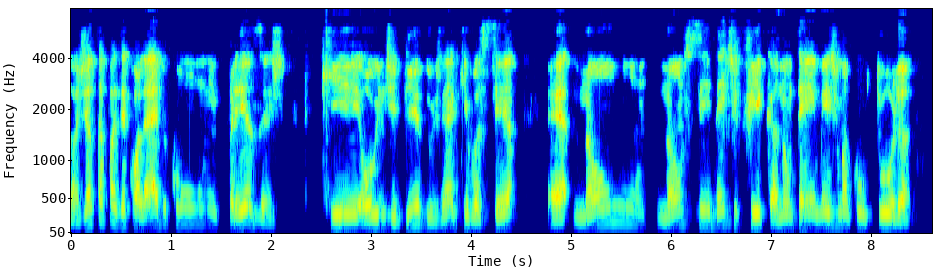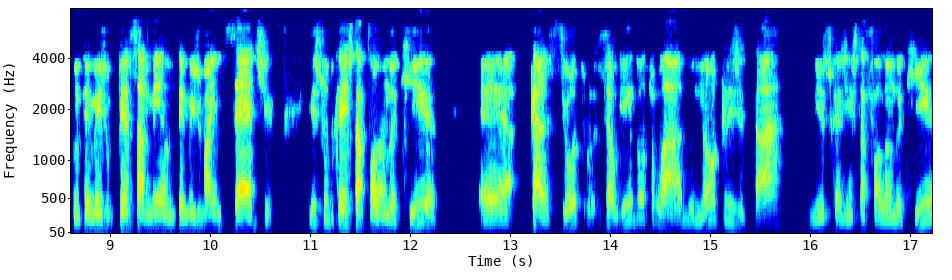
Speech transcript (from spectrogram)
Não adianta fazer collab com empresas que ou indivíduos, né, que você é, não, não se identifica, não tem a mesma cultura, não tem o mesmo pensamento, não tem o mesmo mindset. Isso tudo que a gente está falando aqui, é, cara, se, outro, se alguém do outro lado não acreditar nisso que a gente está falando aqui,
